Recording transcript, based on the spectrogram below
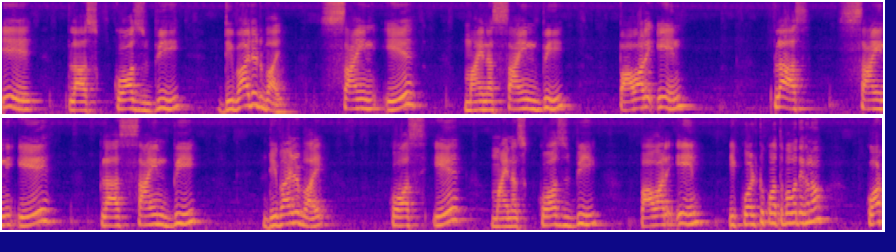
A plus cos B divided by sin A minus sin B power n plus sin A plus sin B divided by cos A minus cos B power n equal to কত পাবো দেখে নাও cot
